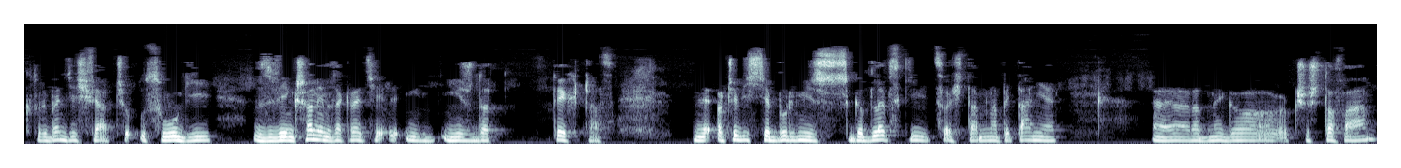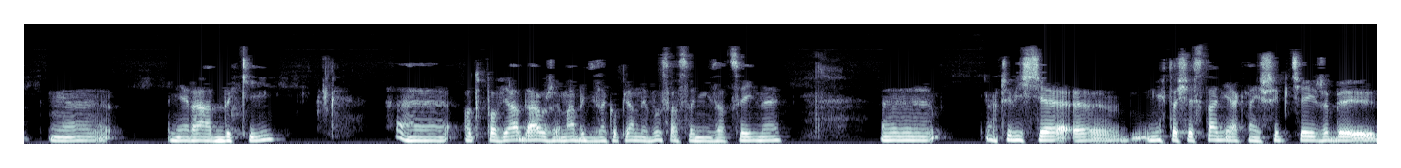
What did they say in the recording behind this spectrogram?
który będzie świadczył usługi w zwiększonym zakresie niż dotychczas. Oczywiście burmistrz Godlewski coś tam na pytanie e, radnego Krzysztofa E, nieradki e, odpowiadał, że ma być zakupiony wóz asenizacyjny. E, oczywiście niech to się stanie jak najszybciej, żeby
